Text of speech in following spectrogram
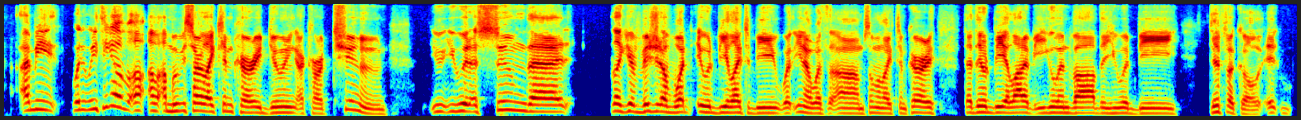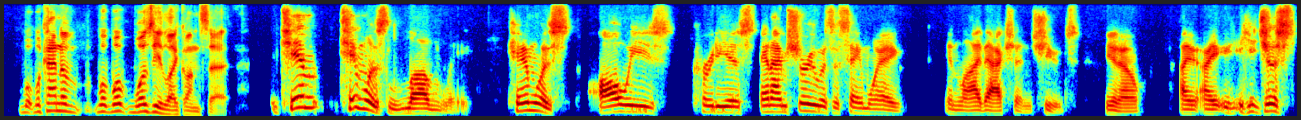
I mean when we think of a, a, movie star like tim curry doing a cartoon you, you would assume that like your vision of what it would be like to be with you know with um, someone like tim curry that there would be a lot of ego involved that he would be difficult. It what, what kind of what, what was he like on set tim tim was lovely tim was always courteous, and I'm sure he was the same way in live action shoots. You know, I, I he just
